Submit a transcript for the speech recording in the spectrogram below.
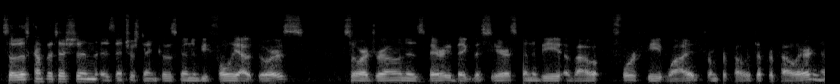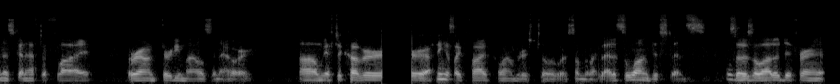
So this competition is interesting because it's going to be fully outdoors. So our drone is very big this year. It's going to be about four feet wide from propeller to propeller, and it's going to have to fly around 30 miles an hour. Um, we have to cover, I think it's like five kilometers total or something like that. It's a long distance. So there's a lot of different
